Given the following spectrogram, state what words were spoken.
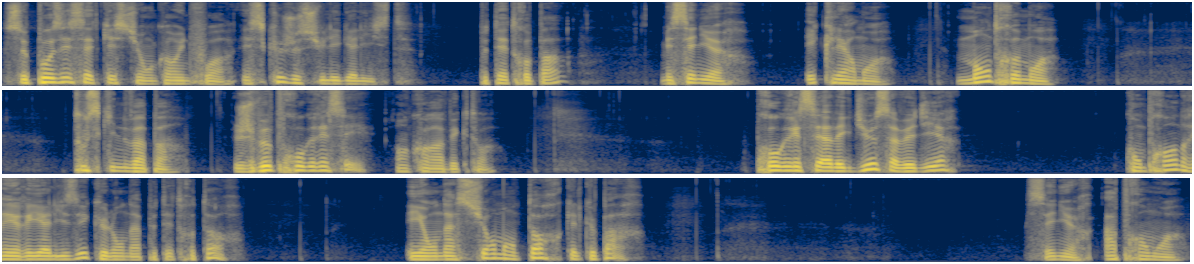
Se poser cette question encore une fois, est-ce que je suis légaliste? Peut-être pas, mais Seigneur, éclaire-moi, montre-moi tout ce qui ne va pas. Je veux progresser encore avec toi. Progresser avec Dieu, ça veut dire comprendre et réaliser que l'on a peut-être tort. Et on a sûrement tort quelque part. Seigneur, apprends-moi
